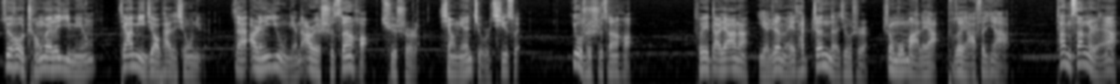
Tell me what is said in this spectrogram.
最后成为了一名加密教派的修女，在二零一五年的二月十三号去世了，享年九十七岁，又是十三号，所以大家呢也认为她真的就是圣母玛利亚葡萄牙分亚了。他们三个人啊，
